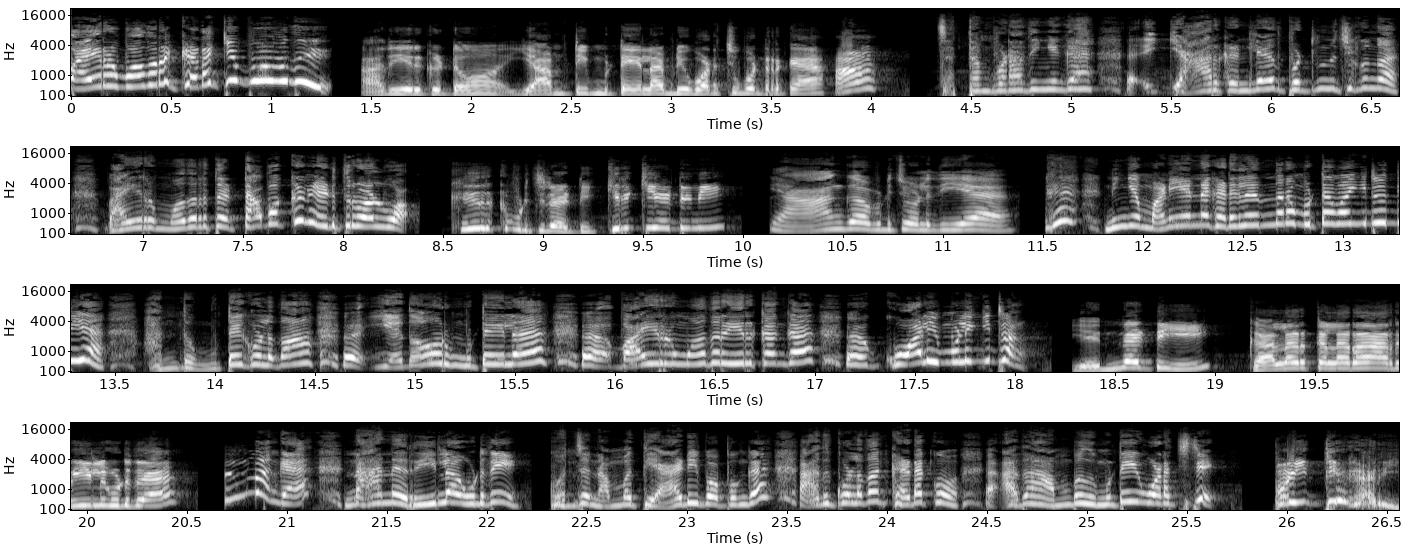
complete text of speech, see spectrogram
வயிறு மோதிரம் கிடைக்க போகுது. அது இருக்கட்டும். யாம்டி முட்டையெல்லாம் அப்படி உடச்சு போட்டிருக்க? சத்தம் போடாதீங்க யார் கண்ணிலையாவது பட்டுன்னு வச்சுக்கோங்க. வயிறு மோதிரத்தை டபக்குன்னு எடுத்துட்டு வாழ்வா. கிறுக்கு பிடிச்சிடாட்டி கிறுக்கி ஏட்டி நீ. யாங்க அப்படி சொல்லுதிய நீங்க மணி என்ன கடையில இருந்து முட்டை வாங்கிட்டு வந்தியா அந்த முட்டைக்குள்ளதான் அஹ், ஏதோ ஒரு முட்டையில வயிறு மோதிரம் இருக்காங்க. கோழி முழுங்கிட்டான். என்ன டீ கலர் கலரா ரீல் உண்மைங்க நானே ரீலா விடுதேன் கொஞ்சம் நம்ம தேடி பாப்போங்க. அதுக்குள்ளதான் கிடக்கும். அதான் ஐம்பது முட்டையை உடைச்சிட்டேன் பைத்தியக்காரி.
